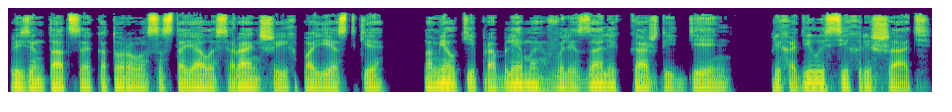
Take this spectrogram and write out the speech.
презентация которого состоялась раньше их поездки, но мелкие проблемы вылезали каждый день. Приходилось их решать.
